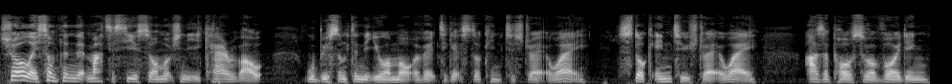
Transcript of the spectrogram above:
surely something that matters to you so much and that you care about would be something that you are motivated to get stuck into straight away, stuck into straight away, as opposed to avoiding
